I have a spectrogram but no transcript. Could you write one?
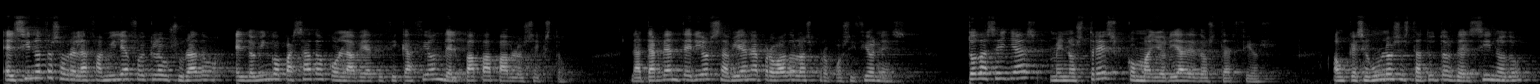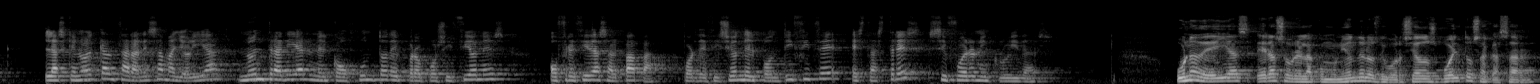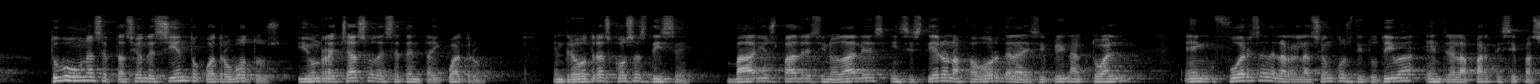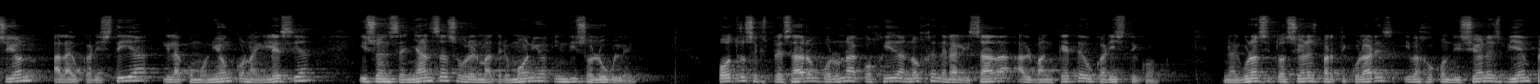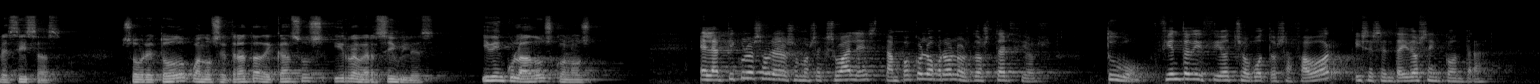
El sínodo sobre la familia fue clausurado el domingo pasado con la beatificación del Papa Pablo VI. La tarde anterior se habían aprobado las proposiciones, todas ellas menos tres con mayoría de dos tercios, aunque según los estatutos del sínodo las que no alcanzaran esa mayoría no entrarían en el conjunto de proposiciones ofrecidas al Papa. Por decisión del pontífice, estas tres sí fueron incluidas. Una de ellas era sobre la comunión de los divorciados vueltos a casar. Tuvo una aceptación de 104 votos y un rechazo de 74. Entre otras cosas dice, varios padres sinodales insistieron a favor de la disciplina actual en fuerza de la relación constitutiva entre la participación a la Eucaristía y la comunión con la Iglesia y su enseñanza sobre el matrimonio indisoluble. Otros se expresaron por una acogida no generalizada al banquete eucarístico, en algunas situaciones particulares y bajo condiciones bien precisas, sobre todo cuando se trata de casos irreversibles y vinculados con los... El artículo sobre los homosexuales tampoco logró los dos tercios, tuvo 118 votos a favor y 62 en contra,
